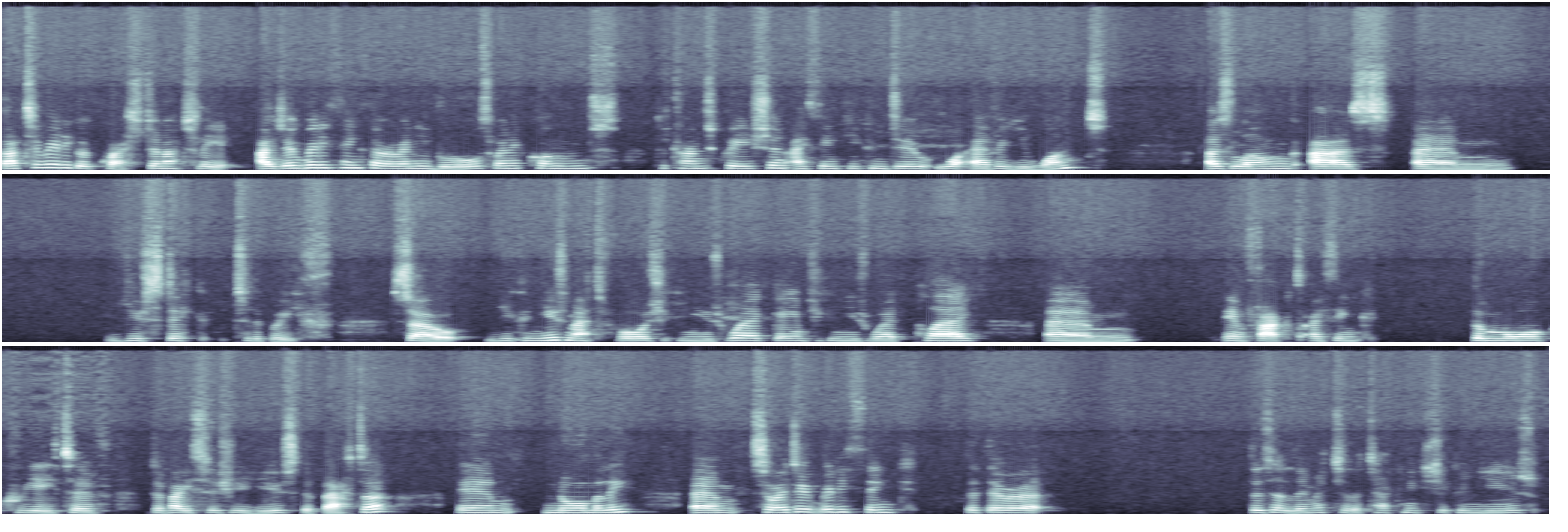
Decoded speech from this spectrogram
that's a really good question, actually. I don't really think there are any rules when it comes to transcreation. I think you can do whatever you want as long as um, you stick to the brief. So you can use metaphors, you can use word games, you can use word play. Um, in fact, I think the more creative devices you use, the better. Um, normally, um, so I don't really think that there are there's a limit to the techniques you can use.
